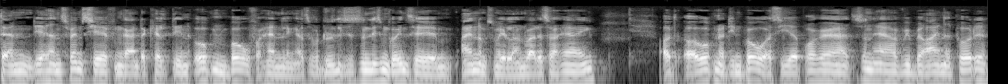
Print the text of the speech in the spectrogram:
den, jeg havde en svensk chef engang, der kaldte det en åben bogforhandling, altså hvor du sådan ligesom går ind til ejendomsmæleren, var det så her, ikke? Og, og åbner din bog og siger, prøv at høre, sådan her har vi beregnet på det,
